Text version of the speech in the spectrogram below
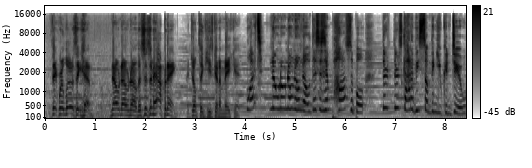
I think we're losing him. No, no, no, this isn't happening. I don't think he's gonna make it. What? No, no, no, no, no. This is impossible. There, there's got to be something you can do.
